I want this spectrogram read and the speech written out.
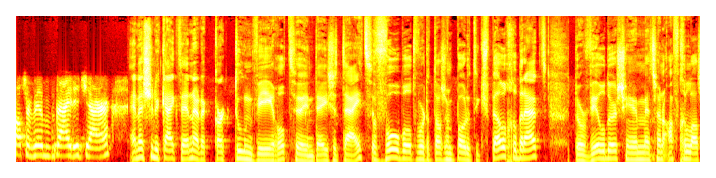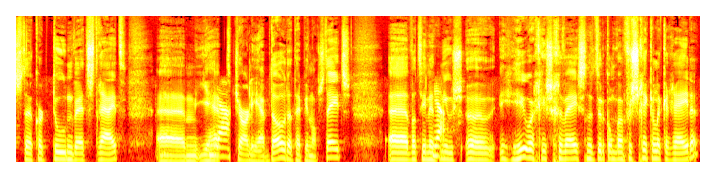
zat er weer bij dit jaar. En als je nu kijkt hè, naar de cartoonwereld in deze tijd. Bijvoorbeeld wordt het als een politiek spel gebruikt door Wilders met zo'n afgelaste cartoonwedstrijd. Um, je hebt Charlie Hebdo, dat heb je nog steeds. Uh, wat in het nieuws uh, heel erg is geweest, natuurlijk om een verschrikkelijke reden.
